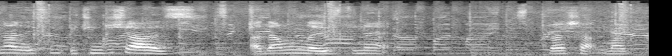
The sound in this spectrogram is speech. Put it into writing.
Neredesin? Üçüncü şahıs. Adamın da üstüne başlatmak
